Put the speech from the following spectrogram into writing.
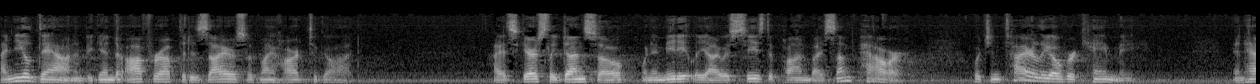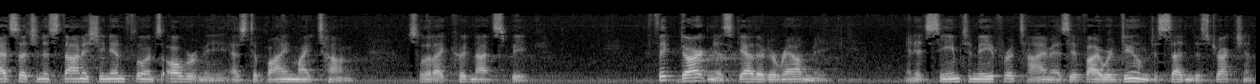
I kneeled down and began to offer up the desires of my heart to God. I had scarcely done so when immediately I was seized upon by some power which entirely overcame me and had such an astonishing influence over me as to bind my tongue so that I could not speak. Thick darkness gathered around me, and it seemed to me for a time as if I were doomed to sudden destruction.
